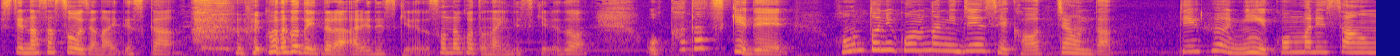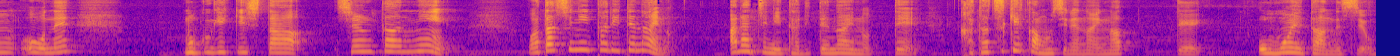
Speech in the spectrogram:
してなさそうじゃないですか。こんなこと言ったらあれですけれどそんなことないんですけれど岡田付で本当にこんなに人生変わっちゃうんだっていうふうにこんまりさんをね目撃した瞬間に私に足りてないの荒地に足りてないのって片付けかもしれないなって思えたんですよ。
